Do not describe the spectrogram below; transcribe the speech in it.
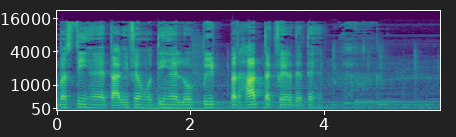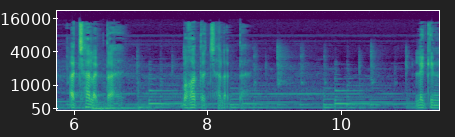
बजती हैं, तारीफें होती हैं, लोग पीठ पर हाथ तक फेर देते हैं। अच्छा लगता है। बहुत अच्छा लगता है। लेकिन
